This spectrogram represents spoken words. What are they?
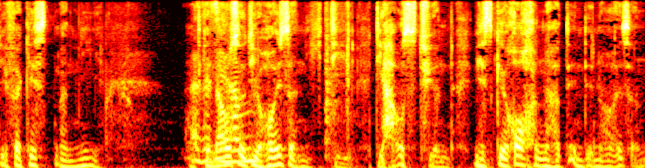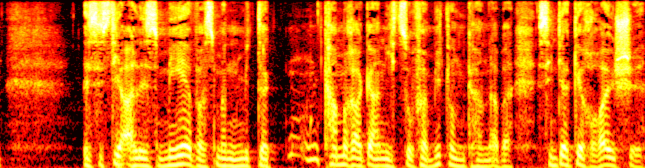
die vergisst man nie. Und also genauso die Häuser nicht, die, die Haustüren, wie es gerochen hat in den Häusern. Es ist ja alles mehr, was man mit der Kamera gar nicht so vermitteln kann, aber es sind ja Geräusche.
